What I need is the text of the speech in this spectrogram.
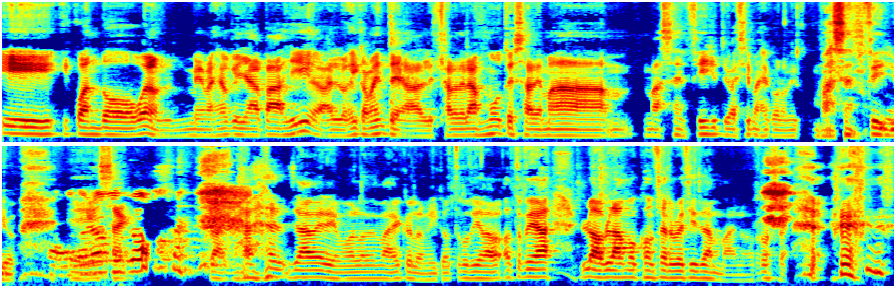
Y, cuando, bueno, me imagino que ya vas allí, lógicamente, al estar de las mutes, además más sencillo, te iba a decir más económico, más sencillo. Eh, ya veremos lo de más económico. Otro día, otro día lo hablamos con cervecita en mano, Rosa.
